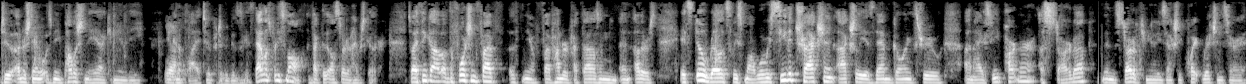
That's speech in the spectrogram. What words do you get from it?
to understand what was being published in the AI community yeah. and apply it to a particular business case. That was pretty small. In fact, it all started on hyperscaler. So I think of the Fortune 5, you know, 500, 5,000 and others, it's still relatively small. Where we see the traction actually is them going through an ISV partner, a startup, and the startup community is actually quite rich in this area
